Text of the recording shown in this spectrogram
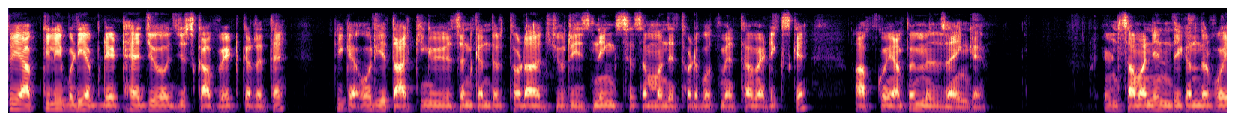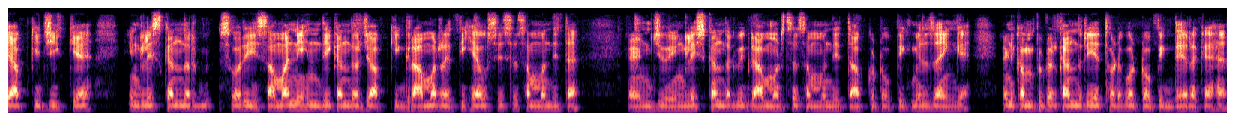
तो ये आपके लिए बड़ी अपडेट है जो, जिसका आप वेट कर रहे थे। ठीक है, और ये तार्किक विवेचन के अंदर थोड़ा जो रीजनिंग से संबंधित थोड़े बहुत मैथमेटिक्स के आपको यहाँ पे मिल जाएँगे। सामान्य हिंदी के अंदर वही आपकी जी के इंग्लिश के अंदर सॉरी सामान्य हिंदी के अंदर जो आपकी ग्रामर रहती है, उसी से संबंधित है। एंड जो इंग्लिश के अंदर भी ग्रामर से संबंधित आपको टॉपिक मिल जाएँगे। एंड कंप्यूटर के अंदर ये थोड़े बहुत टॉपिक दे रखे हैं।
